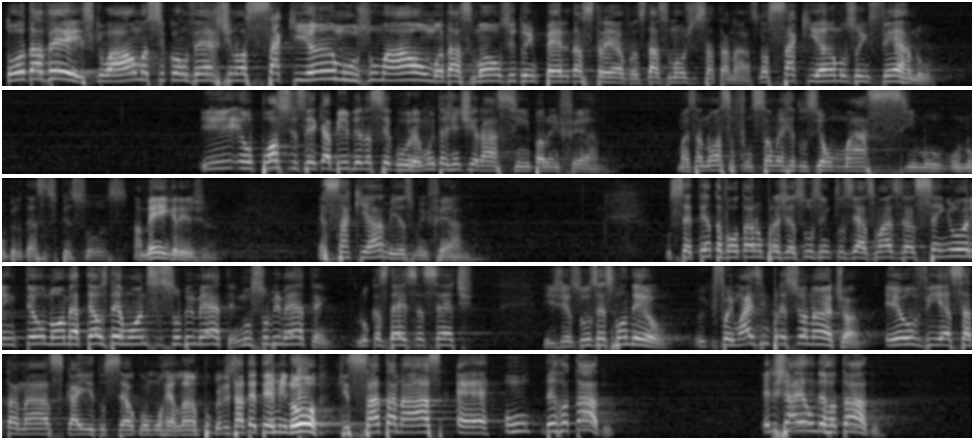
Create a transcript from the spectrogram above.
Toda vez que a alma se converte, nós saqueamos uma alma das mãos e do império das trevas, das mãos de Satanás. Nós saqueamos o inferno. E eu posso dizer que a Bíblia é segura, muita gente irá assim para o inferno. Mas a nossa função é reduzir ao máximo o número dessas pessoas. Amém, igreja? É saquear mesmo o inferno. Os 70 voltaram para Jesus entusiasmados disseram, Senhor, em teu nome até os demônios se submetem, nos submetem. Lucas 10, 17. E Jesus respondeu, o que foi mais impressionante, ó, eu vi a Satanás cair do céu como um relâmpago. Ele já determinou que Satanás é um derrotado. Ele já é um derrotado.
